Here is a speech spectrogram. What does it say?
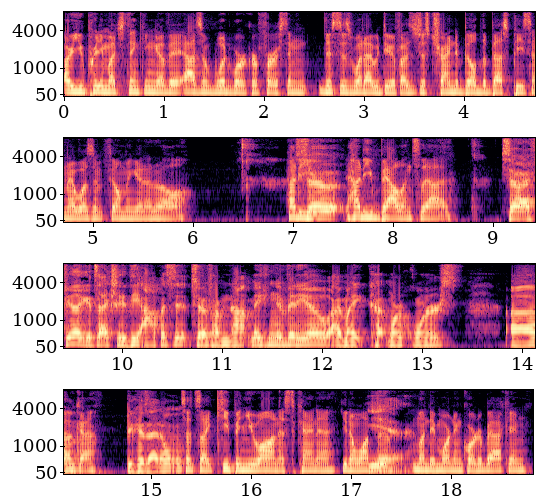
are you pretty much thinking of it as a woodworker first, and this is what I would do if I was just trying to build the best piece and I wasn't filming it at all? How do so, you how do you balance that? So I feel like it's actually the opposite. So if I'm not making a video, I might cut more corners. Um, okay because I don't. So it's like keeping you honest, kind of. You don't want yeah. the Monday morning quarterbacking.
